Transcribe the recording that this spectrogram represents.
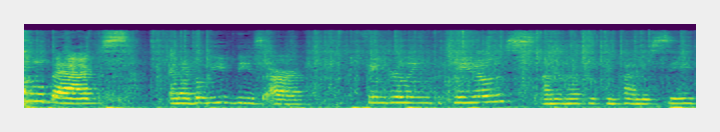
little bags and I believe these are fingerling potatoes. I don't know if you can kind of see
